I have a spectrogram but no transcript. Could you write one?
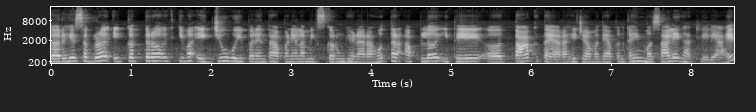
तर हे सगळं एकत्र किंवा एकजीव होईपर्यंत आपण याला मिक्स करून घेणार आहोत. तर आपलं इथे ताक तयार आहे ज्यामध्ये आपण काही मसाले घातलेले आहेत.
